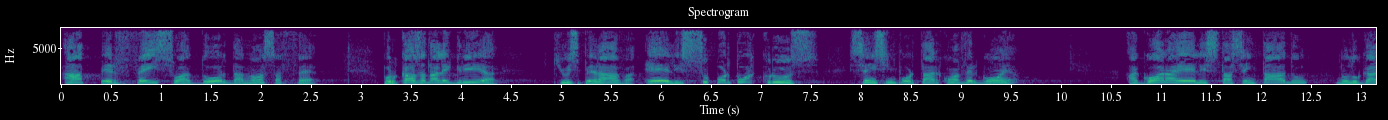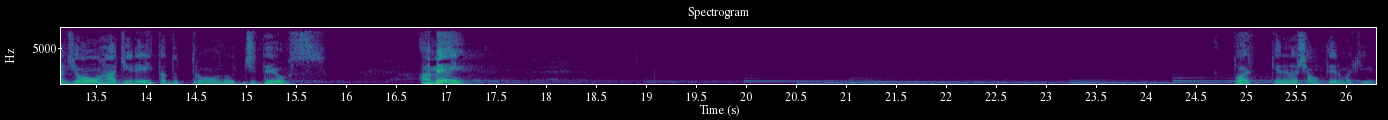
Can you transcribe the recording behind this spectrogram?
aperfeiçoador da nossa fé. Por causa da alegria que o esperava, ele suportou a cruz sem se importar com a vergonha. Agora ele está sentado no lugar de honra à direita do trono de Deus. Amém? Estou querendo achar um termo aqui.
